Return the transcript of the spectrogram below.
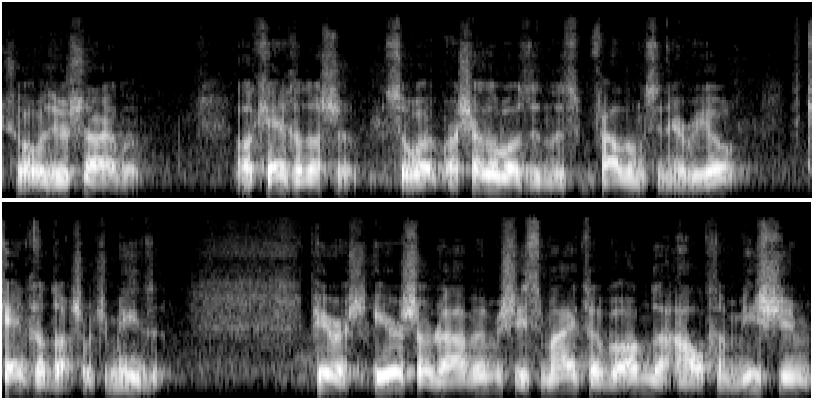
So what was your shiloh? So what our was in this following scenario, Kein Chadash, which means Pirish, Ir Sharabim, Shismaita, Ba'omna Al Chamishim,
